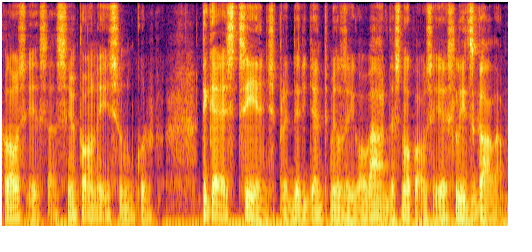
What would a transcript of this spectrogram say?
klausījies, tās simfonijas, un kur tikai es cieņas pret diriģentu milzīgo vārdu esmu noklausījies līdz galam.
